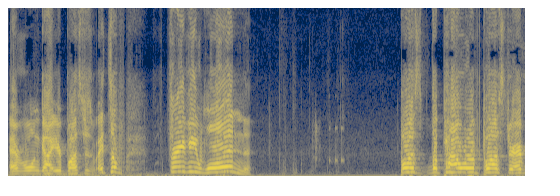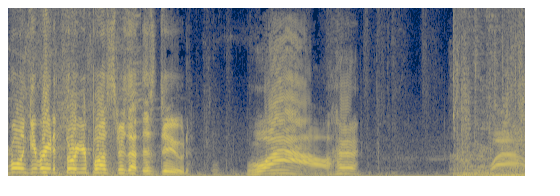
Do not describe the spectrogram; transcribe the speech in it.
everyone got your busters. It's a 3v1! Buzz the power of Buster. Everyone get ready to throw your busters at this dude. Wow. wow.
